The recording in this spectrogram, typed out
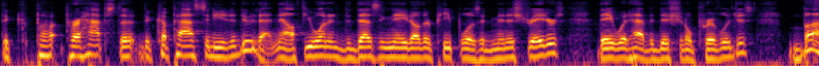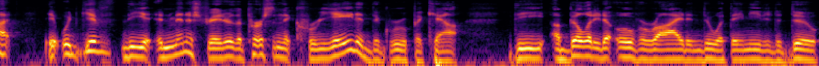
The, perhaps the, the capacity to do that. Now, if you wanted to designate other people as administrators, they would have additional privileges, but it would give the administrator, the person that created the group account, the ability to override and do what they needed to do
